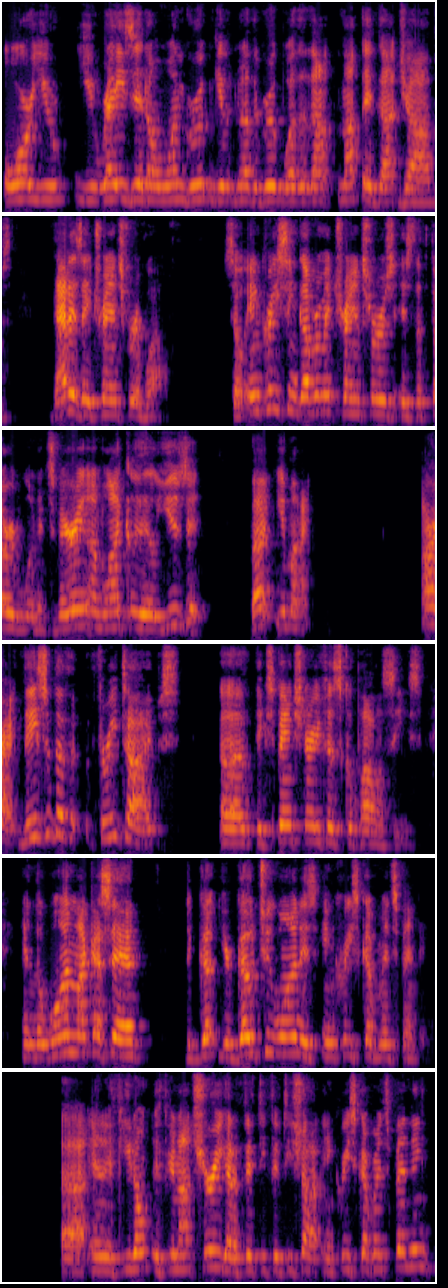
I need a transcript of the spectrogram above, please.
or you, you raise it on one group and give it to another group, whether or not, not they've got jobs, that is a transfer of wealth. So increasing government transfers is the third one. It's very unlikely they'll use it, but you might. All right, these are the th three types of expansionary fiscal policies. And the one, like I said, go, your go-to one is increase government spending. Uh, and if you don't, if you're not sure, you got a 50-50 shot: increase government spending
